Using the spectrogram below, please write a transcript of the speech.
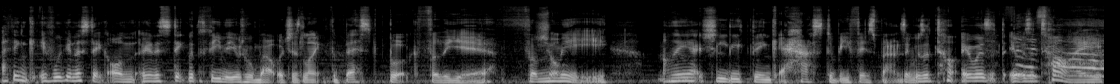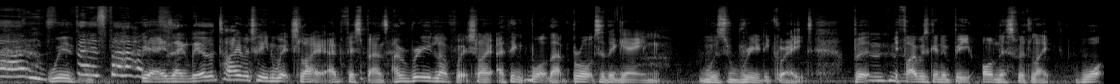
I think if we're going to stick on, I'm going to stick with the theme that you were talking about, which is like the best book for the year. For Sure. me, I actually think it has to be Fizban's. It was a ti it was it was a tie Fizban's! with Fizban's! yeah exactly. It was a tie between Witchlight and Fizban's. I really love Witchlight. I think what that brought to the game was really great. But Mm-hmm. if I was going to be honest with like what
